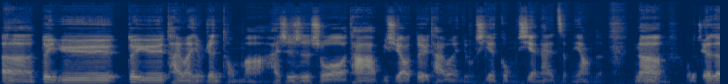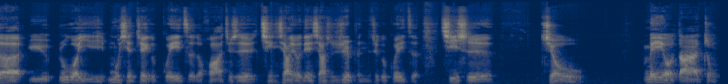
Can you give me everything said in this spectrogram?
呃，对于对于台湾有认同吗？还是是说他必须要对台湾有些贡献，还是怎么样的？那我觉得，与如果以目前这个规则的话，就是倾向有点像是日本的这个规则，其实就没有大家种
